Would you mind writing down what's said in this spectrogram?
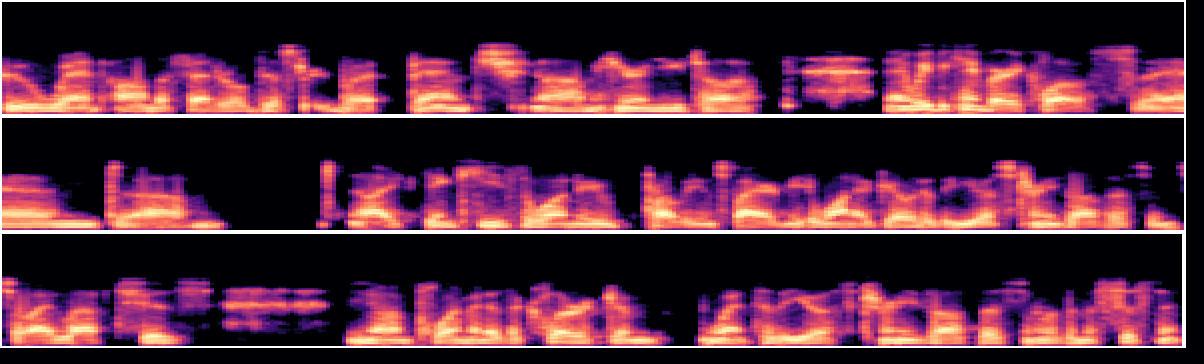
who went on the federal district bench um, here in Utah, and we became very close. And um, I think he's the one who probably inspired me to want to go to the U.S. Attorney's Office. And so I left his, you know, employment as a clerk and went to the U.S. Attorney's Office and was an assistant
